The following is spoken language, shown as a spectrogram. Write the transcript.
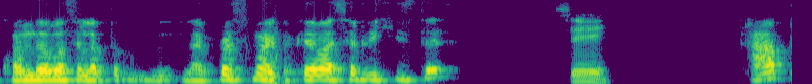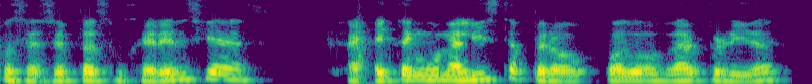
¿Cuándo va a ser la, la próxima? ¿Qué va a ser, dijiste? Sí. Ah, pues acepta sugerencias. Ahí tengo una lista, pero puedo dar prioridad.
